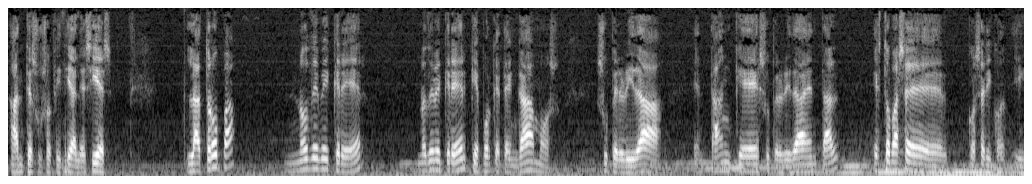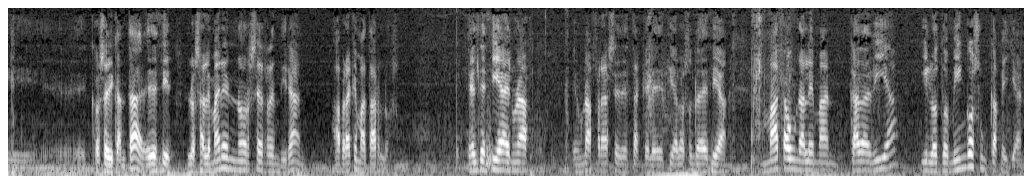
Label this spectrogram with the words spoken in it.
ante sus oficiales y es la tropa no debe creer, no debe creer que porque tengamos superioridad en tanque, superioridad en tal, esto va a ser coser y, eh, coser y cantar. Es decir, los alemanes no se rendirán, habrá que matarlos. Él decía en una, en una frase de estas que le decía a los soldados, decía, mata a un alemán cada día y los domingos un capellán.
